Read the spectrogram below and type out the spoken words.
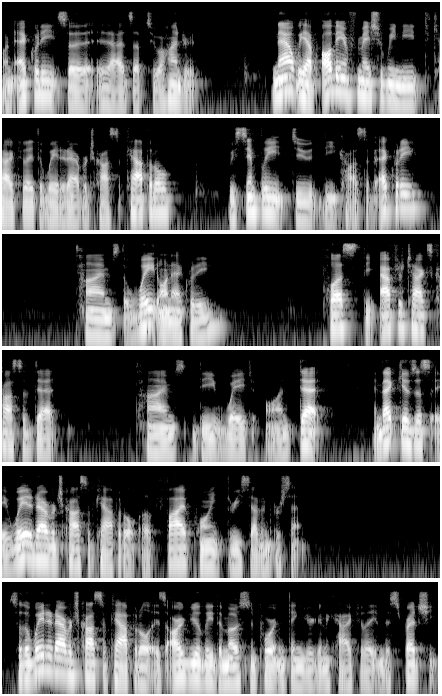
on equity so that it adds up to 100. Now we have all the information we need to calculate the weighted average cost of capital. We simply do the cost of equity times the weight on equity plus the after-tax cost of debt times the weight on debt. And that gives us a weighted average cost of capital of 5.37%. So the weighted average cost of capital is arguably the most important thing you're going to calculate in this spreadsheet.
